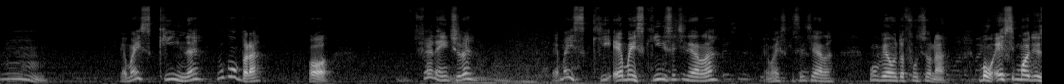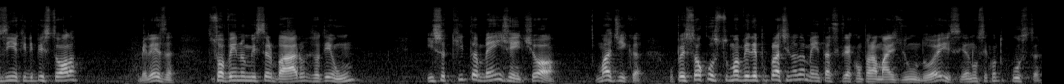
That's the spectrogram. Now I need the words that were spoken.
Hum, é uma skin, né? Vou comprar. Ó, diferente, né? É uma skin, é uma skin de sentinela, né? É uma skin de sentinela. Vamos ver onde vai funcionar. Bom, esse modzinho aqui de pistola, beleza? Só vem no Mr. Baro, só tem um. Isso aqui também, gente, ó. Uma dica. O pessoal costuma vender por platina também, tá? Se quiser comprar mais de um, dois, eu não sei quanto custa.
